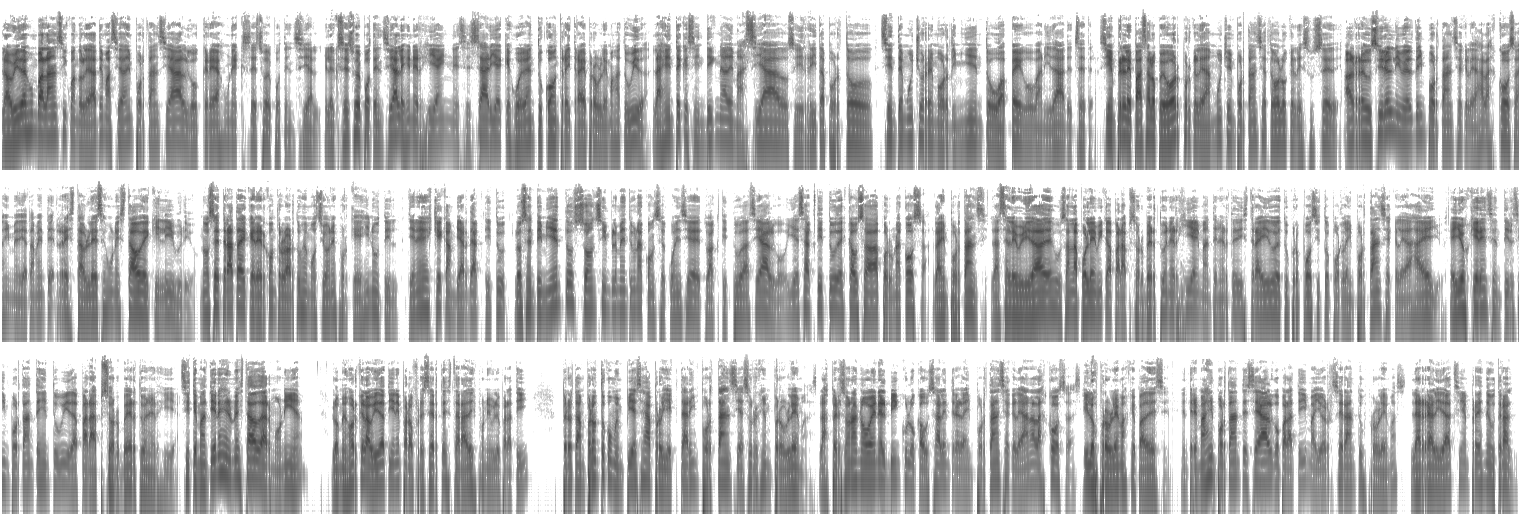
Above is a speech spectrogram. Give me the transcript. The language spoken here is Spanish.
La vida es un balance y cuando le das demasiada importancia a algo creas un exceso de potencial. El exceso de potencial es energía innecesaria que juega en tu contra y trae problemas a tu vida. La gente que se indigna demasiado, se irrita por todo, siente mucho remordimiento o apego, vanidad, etc. Siempre le pasa lo peor porque le dan mucha importancia a todo lo que le sucede. Al reducir el nivel de importancia que le das a las cosas, inmediatamente restableces un estado de equilibrio. No se trata de querer controlar tus emociones porque es inútil, tienes que cambiar de actitud. Los sentimientos son simplemente una consecuencia de tu actitud hacia algo y esa actitud es causada por una cosa, la importancia. Las celebridades usan la polémica para absorber tu energía y mantenerte distraído de tu propósito por la importancia que le das a ellos. Ellos quieren sentirse importantes en tu vida para absorber tu energía. Si te mantienes en un estado de armonía, lo mejor que la vida tiene para ofrecerte estará disponible para ti pero tan pronto como empieces a proyectar importancia surgen problemas. Las personas no ven el vínculo causal entre la importancia que le dan a las cosas y los problemas que padecen. Entre más importante sea algo para ti, mayor serán tus problemas. La realidad siempre es neutral.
